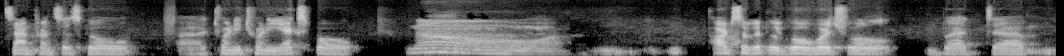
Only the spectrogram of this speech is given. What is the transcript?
San Francisco 2020 uh, Expo. No. Parts of it will go virtual, but um,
